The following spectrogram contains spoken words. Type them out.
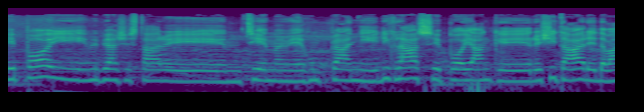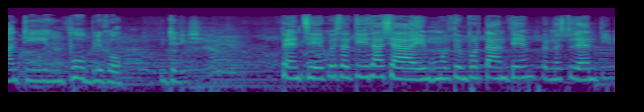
e poi mi piace stare insieme ai miei compagni di classe e poi anche recitare davanti a un pubblico in televisione. Pensi che questa attività sia molto importante per noi studenti?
